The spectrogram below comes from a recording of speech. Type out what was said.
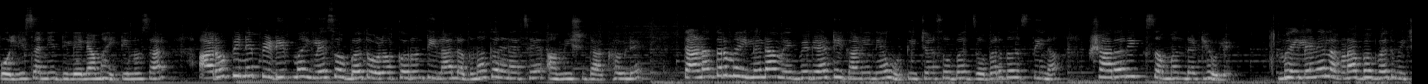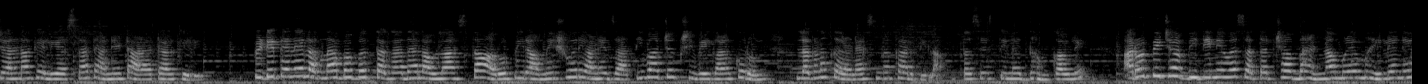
पोलिसांनी दिलेल्या माहितीनुसार आरोपीने पीडित महिलेसोबत ओळख करून तिला लग्न करण्याचे आमिष दाखवले. त्यानंतर महिलेला वेगवेगळ्या ठिकाणी नेऊन तिच्यासोबत जबरदस्तीनं शारीरिक संबंध ठेवले. महिलेने लग्नाबाबत विचारणा केली असता त्याने टाळाटाळ केली. पीडितेने लग्नाबाबत तगादा लावला असता आरोपी रामेश्वर याने जातीवाचक शिवेगाळ करून लग्न करण्यास नकार दिला. तसेच तिला धमकावले. आरोपीच्या भीतीने व सततच्या भांडणामुळे महिलेने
